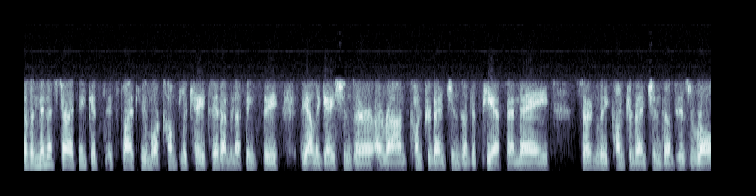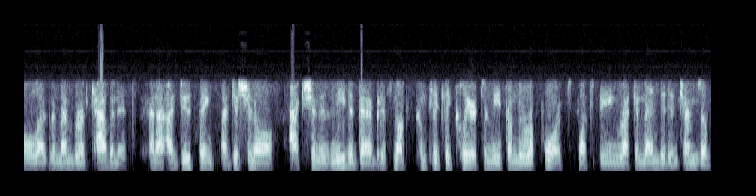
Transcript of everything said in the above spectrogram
For the minister, I think it's it's slightly more complicated. I mean, I think the the allegations are around contraventions of the PFMA, certainly contraventions of his role as a member of cabinet. And I, I do think additional action is needed there, but it's not completely clear to me from the report what's being recommended in terms of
